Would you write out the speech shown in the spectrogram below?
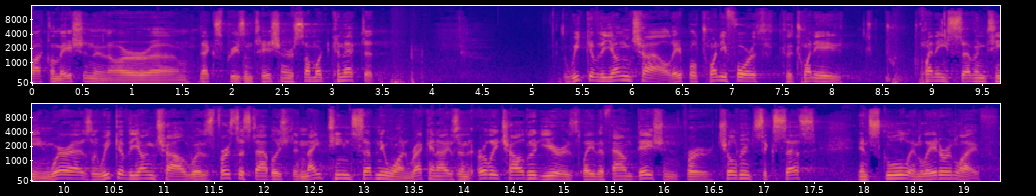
Proclamation and our uh, next presentation are somewhat connected. The Week of the Young Child, April 24th to 28th, 2017. Whereas the Week of the Young Child was first established in 1971, recognizing early childhood years lay the foundation for children's success in school and later in life.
